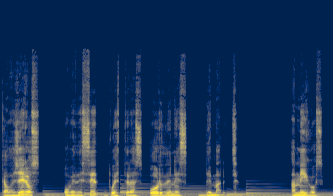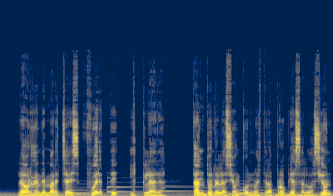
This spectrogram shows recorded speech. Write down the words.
Caballeros, obedeced vuestras órdenes de marcha. Amigos, la orden de marcha es fuerte y clara, tanto en relación con nuestra propia salvación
